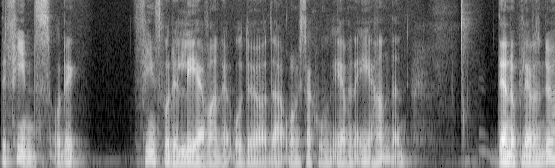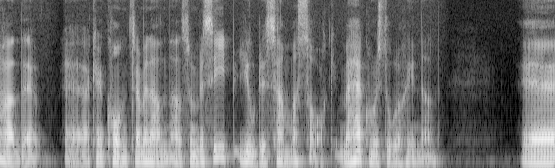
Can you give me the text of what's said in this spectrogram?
det finns och det finns både levande och döda organisationer även e-handeln. Den upplevelsen du hade, eh, jag kan kontra med en annan som i princip gjorde samma sak. Men här kommer den stora skillnaden. Eh,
